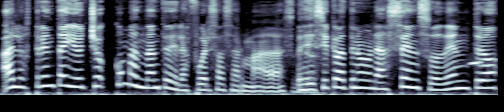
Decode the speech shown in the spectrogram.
a los 38, comandante de las Fuerzas Armadas. Mirá. Es decir, que va a tener un ascenso dentro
